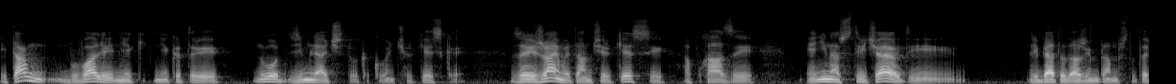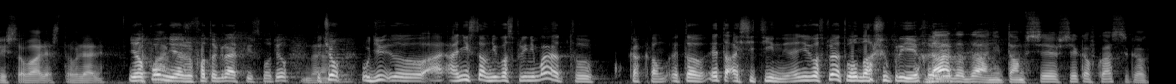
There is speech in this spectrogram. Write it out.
И там бывали нек- некоторые, ну вот, землячество какое-нибудь черкесское. Заезжаем, и там черкесы, абхазы. И они нас встречают, и ребята даже им там что-то рисовали, оставляли. Я помню, я же фотографии смотрел. Да. Причем уди- э, а- они там не воспринимают, э, как там, это, это осетины, они воспринимают, о, наши приехали. Да, да, да, они там все, все кавказцы как,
